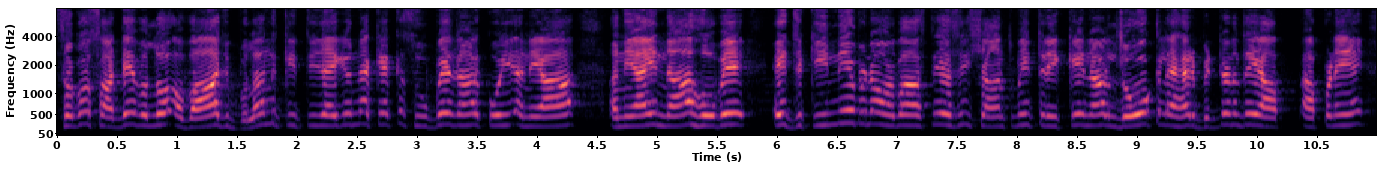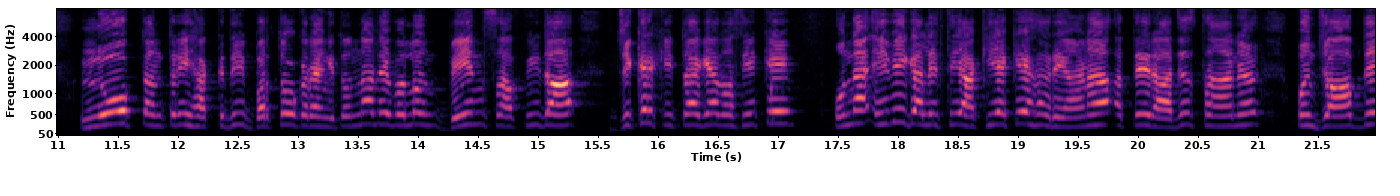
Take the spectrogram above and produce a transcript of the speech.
ਸਗੋਂ ਸਾਡੇ ਵੱਲੋਂ ਆਵਾਜ਼ ਬੁਲੰਦ ਕੀਤੀ ਜਾਏਗੀ। ਉਹਨਾਂ ਕਿਹਾ ਕਿ ਸੂਬੇ ਨਾਲ ਕੋਈ ਅਨਿਆ, ਅਨਿਆਈ ਨਾ ਹੋਵੇ। ਇਹ ਯਕੀਨੀ ਬਣਾਉਣ ਵਾਸਤੇ ਅਸੀਂ ਸ਼ਾਂਤਮਈ ਤਰੀਕੇ ਨਾਲ ਲੋਕ ਲਹਿਰ ਵਿੱਢਣ ਦੇ ਆਪਣੇ ਲੋਕਤੰਤਰੀ ਹੱਕ ਦੀ ਵਰਤੋਂ ਕਰਾਂਗੇ। ਤਾਂ ਉਹਨਾਂ ਦੇ ਵੱਲੋਂ ਬੇਇਨਸਾਫੀ ਦਾ ਜ਼ਿਕਰ ਕੀਤਾ ਗਿਆ। ਦੱਸਿਆ ਕਿ ਉਹਨਾਂ ਇਹ ਵੀ ਗੱਲ ਇੱਥੇ ਆਖੀ ਹੈ ਕਿ ਹਰਿਆਣਾ ਅਤੇ ਰਾਜਸਥਾਨ ਪੰਜਾਬ ਦੇ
